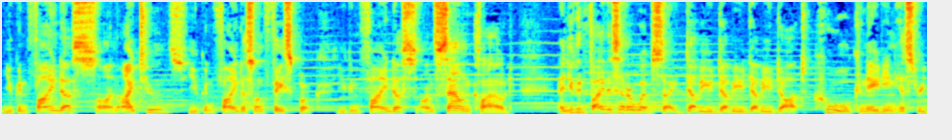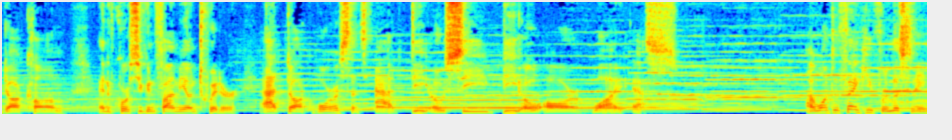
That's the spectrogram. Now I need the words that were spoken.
you can find us on iTunes, you can find us on Facebook, you can find us on SoundCloud, and you can find us at our website, www.coolcanadianhistory.com. And of course, you can find me on Twitter at Doc Borys, that's at D O C B O R Y S. I want to thank you for listening.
